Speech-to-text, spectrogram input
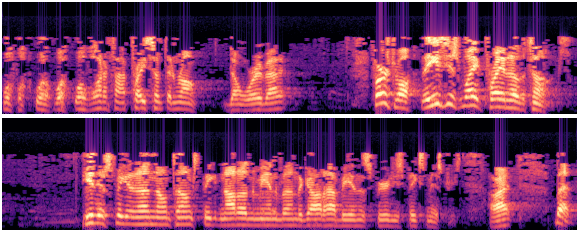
well, well, well, well, what if I pray something wrong? Don't worry about it. First of all, the easiest way, to pray in other tongues. He that speaketh in an unknown tongues, speak not unto men, but unto God, how be in the Spirit, he speaks mysteries. All right? But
